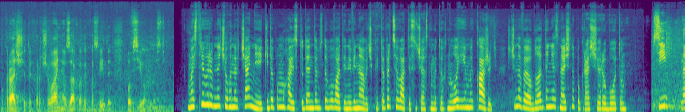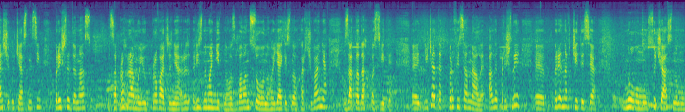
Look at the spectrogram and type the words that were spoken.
покращити харчування в закладах освіти по всій області. Майстри виробничого навчання, які допомагають студентам здобувати нові навички та працювати з сучасними технологіями, кажуть, що нове обладнання значно покращує роботу. Всі наші учасниці прийшли до нас за програмою впровадження різноманітного, збалансованого, якісного харчування в закладах освіти. Е, Дівчата професіонали, але прийшли е, перенавчитися новому, сучасному,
